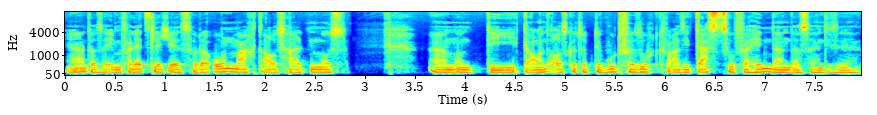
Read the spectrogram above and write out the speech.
ja, dass er eben verletzlich ist oder Ohnmacht aushalten muss ähm, und die dauernd ausgedrückte Wut versucht quasi das zu verhindern, dass er in diese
